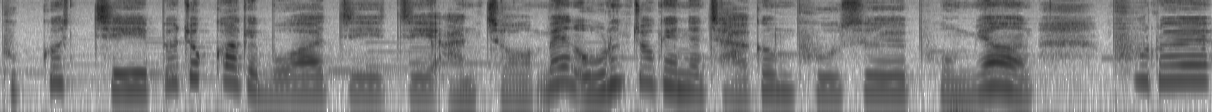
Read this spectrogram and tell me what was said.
붓끝이 뾰족하게 모아지지 않죠. 맨 오른쪽에 있는 작은 붓을 보면 풀을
